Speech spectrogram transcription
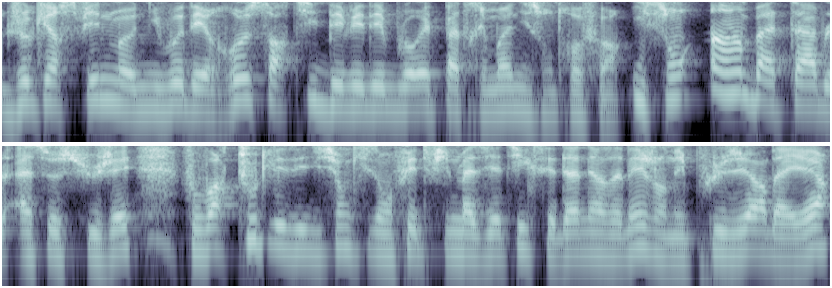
Joker's Film, au niveau des ressorties DVD Blu-ray de patrimoine, ils sont trop forts. Ils sont imbattables à ce sujet. Faut voir toutes les éditions qu'ils ont fait de films asiatiques ces dernières années. J'en ai plusieurs d'ailleurs.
